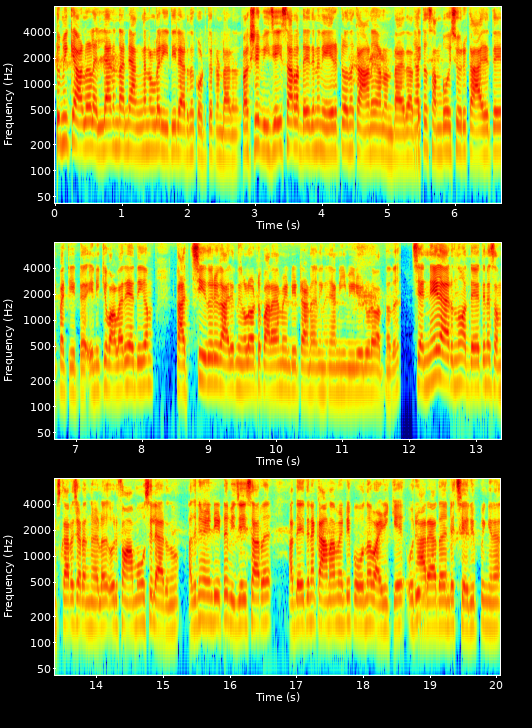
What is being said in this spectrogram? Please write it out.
ഒട്ടുമിക്ക ആളുകൾ എല്ലാവരും തന്നെ അങ്ങനെയുള്ള രീതിയിലായിരുന്നു കൊടുത്തിട്ടുണ്ടായിരുന്നത്. പക്ഷെ വിജയ് സാർ അദ്ദേഹത്തിന് നേരിട്ട് വന്ന് കാണുകയാണ് ഉണ്ടായത്. അതിനകത്ത് സംഭവിച്ച ഒരു കാര്യത്തെ പറ്റിയിട്ട് എനിക്ക് വളരെയധികം ടച്ച് ചെയ്തൊരു കാര്യം നിങ്ങളോട്ട് പറയാൻ വേണ്ടിയിട്ടാണ് ഞാൻ ഈ വീഡിയോയിലൂടെ വന്നത്. ചെന്നൈയിലായിരുന്നു അദ്ദേഹത്തിന്റെ സംസ്കാര ചടങ്ങുകൾ. ഒരു ഫാം ഹൗസിലായിരുന്നു അതിന് വേണ്ടിയിട്ട് വിജയ് സാറ് അദ്ദേഹത്തിനെ കാണാൻ വേണ്ടി പോകുന്ന വഴിക്ക് ഒരു ആരാധകന്റെ ചെരുപ്പ് ഇങ്ങനെ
